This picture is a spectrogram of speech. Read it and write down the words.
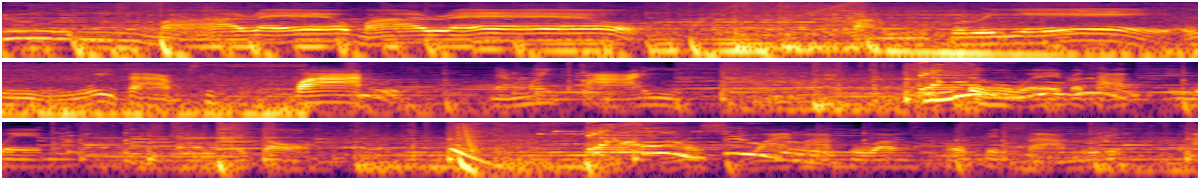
รุ่นมาแล้วมาแล้วฟัง กรีเย่โอ้ยสามสิบบาท ยังไม่ตาย โอ้โหไอ้ประทัดไอเวนไปต่อวายมาตัวเขาเป็นสามดูดิไป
